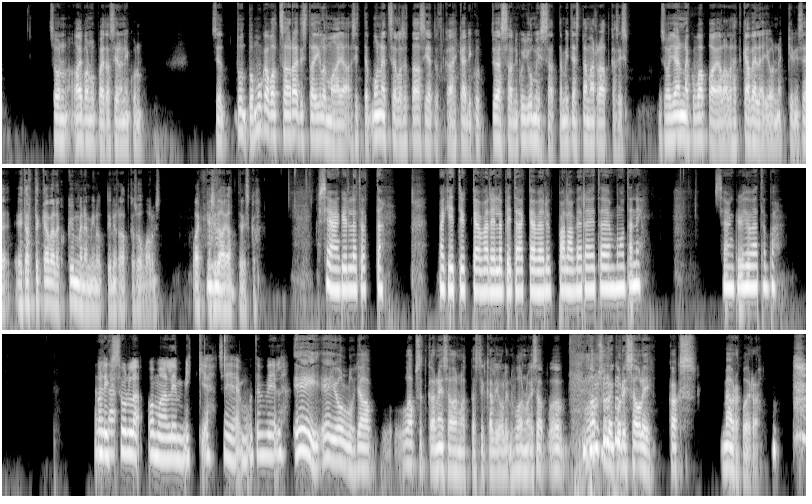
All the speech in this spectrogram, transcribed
Se on aivan upeaa siellä niin kuin se tuntuu mukavalta, saa raitista ilmaa ja sitten monet sellaiset asiat, jotka ehkä niin kuin työssä on niin kuin jumissa, että miten tämän ratkaisisi. Niin se on jännä, kun vapaa-ajalla lähdet kävelemään jonnekin, niin se ei tarvitse kävellä kuin 10 minuuttia, niin ratkaisu on valmis, vaikka mm-hmm. sitä ajattelisikaan. Se on kyllä totta. Mäkin tykkään välillä pitää kävelypalavereita ja muuta, niin se on kyllä hyvä tapa. Oliko sulla omaa lemmikkiä? Se jäi muuten vielä. Ei, ei ollut. Ja lapsetkaan ei saanut, että sikäli olin huono isä. Lapsuuden kodissa oli kaksi mäyräkoiraa.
